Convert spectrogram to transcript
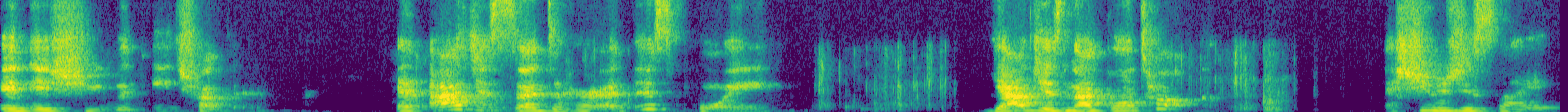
an issue with each other. And I just said to her at this point, y'all just not gonna talk. And she was just like,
